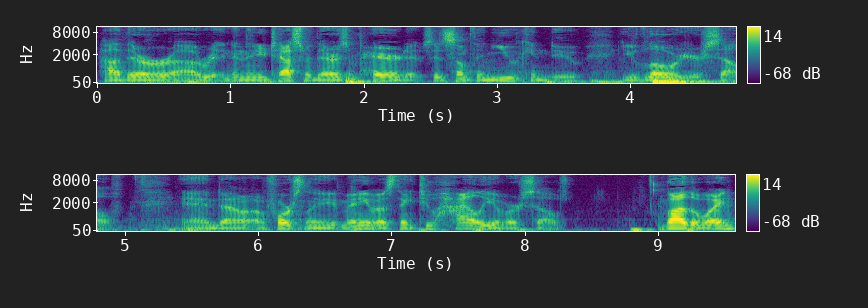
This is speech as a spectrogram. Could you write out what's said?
how they're uh, written in the New Testament there as imperatives. It's something you can do. You lower yourself. And uh, unfortunately, many of us think too highly of ourselves. By the way,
